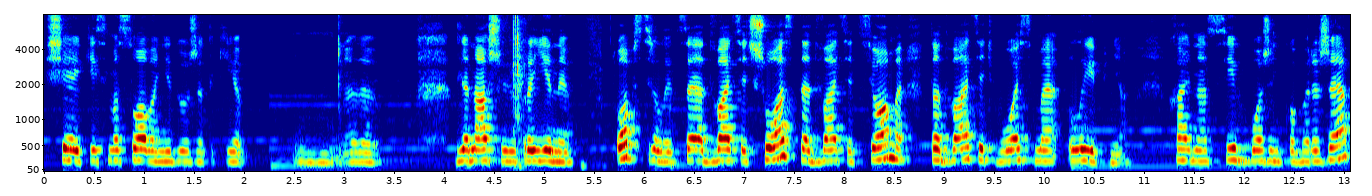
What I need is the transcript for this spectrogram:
ще якісь масовані, дуже такі. Е, для нашої України обстріли це 26, 27 та 28 липня. Хай нас всіх боженько береже.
